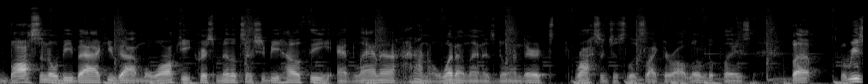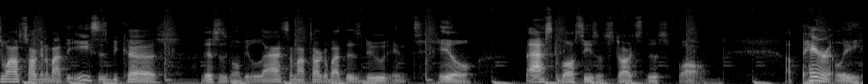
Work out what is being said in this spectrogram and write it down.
Boston will be back. You got Milwaukee. Khris Middleton should be healthy. Atlanta, I don't know what Atlanta's doing. Their roster just looks like they're all over the place. But the reason why I was talking about the East is because this is going to be the last time I talk about this dude until basketball season starts this fall. Apparently,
